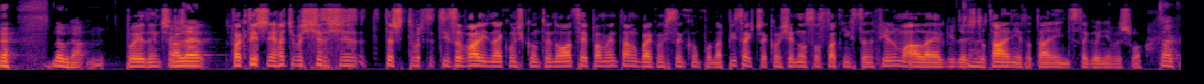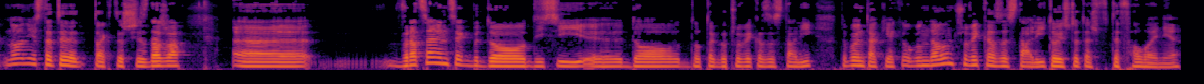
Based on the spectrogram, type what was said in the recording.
Dobra. Pojedynczy ale... film. Faktycznie, choćbyście się, się też teasowali na jakąś kontynuację, pamiętam, chyba jakąś scenką po napisach, czy jakąś jedną z ostatnich scen filmu, ale jak widać tak. totalnie, totalnie nic z tego nie wyszło. Tak, no niestety tak też się zdarza. Eee, wracając jakby do DC, e, do, do tego Człowieka ze Stali, to powiem tak, jak oglądałem Człowieka ze Stali, to jeszcze też w TVN-ie,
